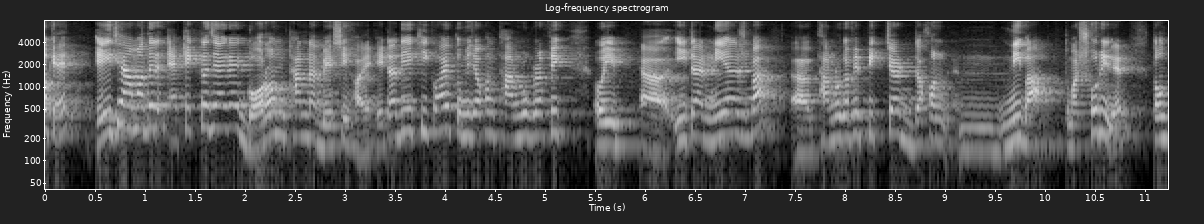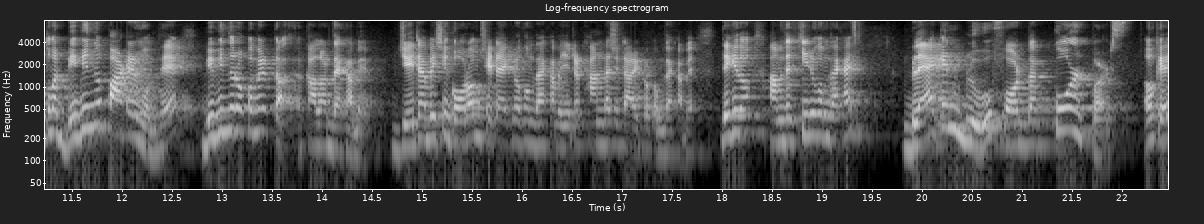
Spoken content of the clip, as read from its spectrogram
okay এই যে আমাদের এক একটা জায়গায় গরম, ঠান্ডা বেশি হয়, এটা দিয়ে কি হয়? তুমি যখন থার্মোগ্রাফিক ওই ইটা নিয়ে আসবা থার্মোগ্রাফিক পিকচার যখন নিবা তোমার শরীরের, তখন তোমার বিভিন্ন পার্টের মধ্যে বিভিন্ন রকমের কালার দেখাবে। যেটা বেশি গরম, সেটা একরকম দেখাবে, যেটা ঠান্ডা, সেটা আরেক রকম দেখাবে। দেখি তো, আমাদের কি রকম দেখায়? Black and blue for the cold parts okay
